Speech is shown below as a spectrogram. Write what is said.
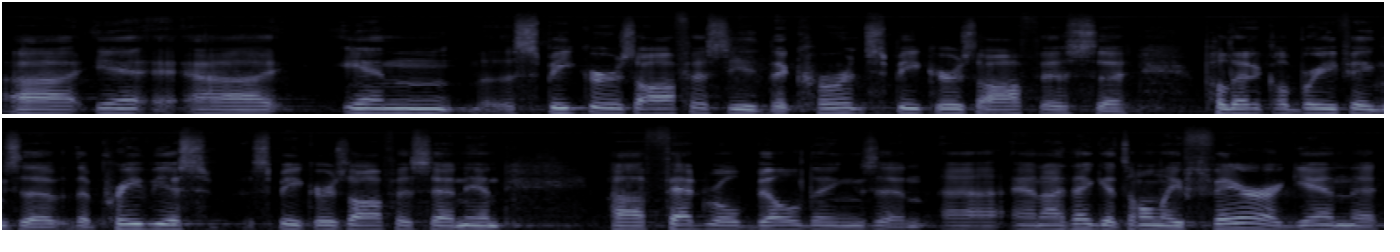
uh, in, uh, in the Speaker's office, the, the current Speaker's office, uh, political briefings, uh, the previous Speaker's office, and in uh, federal buildings. And, uh, and I think it's only fair, again, that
